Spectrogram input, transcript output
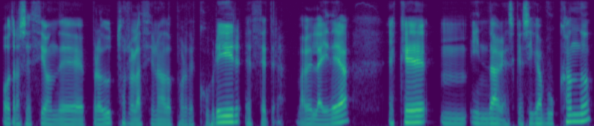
otra sección de productos relacionados por descubrir, etcétera, ¿vale? La idea es que mm, indagues, que sigas buscando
